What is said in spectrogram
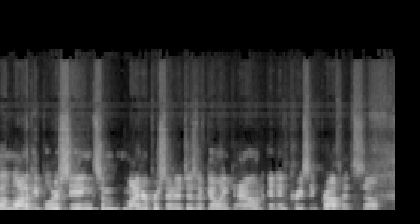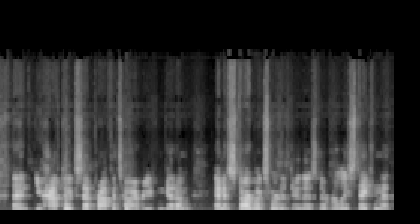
a lot of people are seeing some minor percentages of going down and increasing profits. So, and you have to accept profits however you can get them. And if Starbucks were to do this, they're really taking that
